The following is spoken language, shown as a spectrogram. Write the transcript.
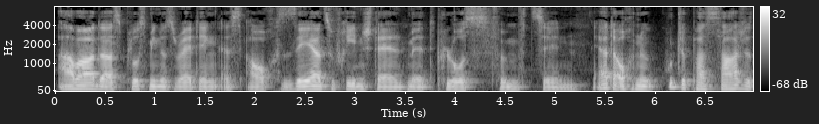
Aber das Plus-Minus-Rating ist auch sehr zufriedenstellend mit plus 15. Er hatte auch eine gute Passage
